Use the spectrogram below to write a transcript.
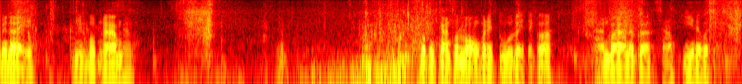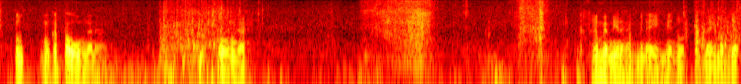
ไม่ได้มีระบบน้ำนะครับ ก็เป็นการทดลองไปในตัวด้วย แต่ก็ผ่านมาแล้วก็สามปีแล้วก็ตุกมันก็โตเหมือนกันฮะโตเหมือนกันเสริมแบบนี้นะครับ ไม่ได้ไม่ลดไม่ลดเยอะ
